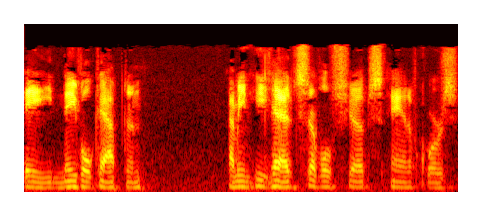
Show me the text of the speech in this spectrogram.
a naval captain. I mean, he had several ships, and of course,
